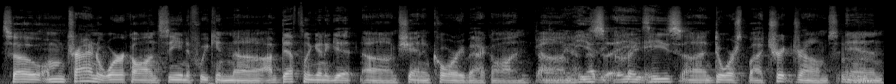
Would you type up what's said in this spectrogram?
So I'm trying to work on seeing if we can. Uh, I'm definitely going to get um, Shannon Corey back on. Oh, um, man, he's crazy. he- he's uh, endorsed by Trick Drums, and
